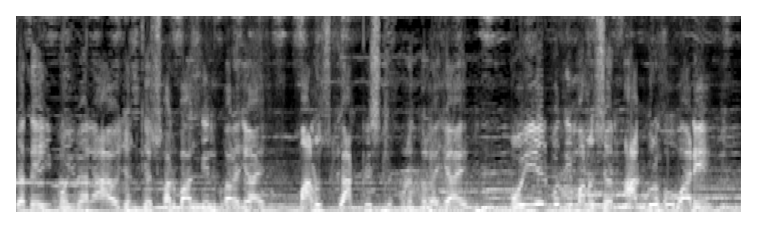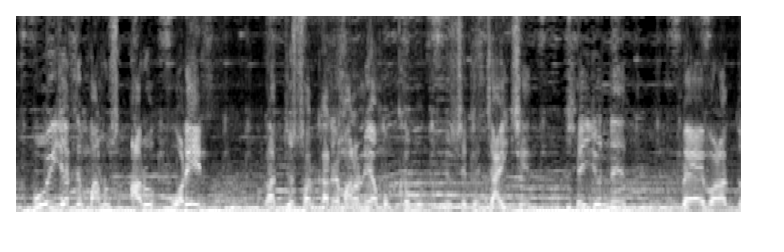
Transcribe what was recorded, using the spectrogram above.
যাতে এই বইমেলা আয়োজনকে সর্বাঙ্গীন করা যায়, মানুষকে আকৃষ্ট করে তোলা যায়, বইয়ের প্রতি মানুষের আগ্রহ বাড়ে, বই যাতে মানুষ আরও পড়েন। রাজ্য সরকারের মাননীয় মুখ্যমন্ত্রীও সেটা চাইছেন, সেই জন্যে ব্যয় বরাদ্দ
